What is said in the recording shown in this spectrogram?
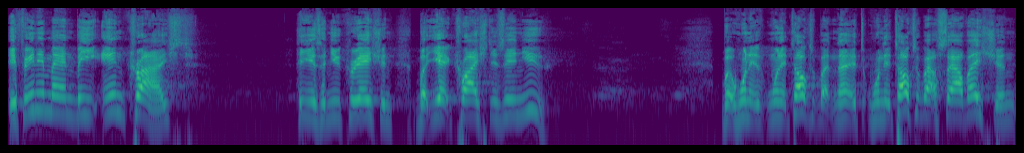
If any man be in Christ, he is a new creation, but yet Christ is in you. But when it, when it talks about when it talks about salvation,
